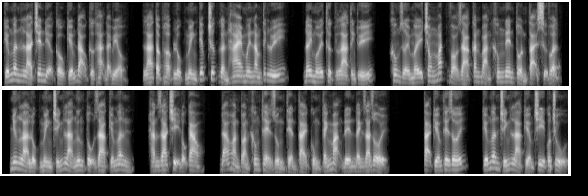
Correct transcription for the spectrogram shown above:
Kiếm ngân là trên địa cầu kiếm đạo cực hạn đại biểu là tập hợp lục minh tiếp trước gần hai mươi năm tích lũy, đây mới thực là tinh túy, không dưới mấy trong mắt vỏ giả căn bản không nên tồn tại sự vật, nhưng là lục minh chính là ngưng tụ ra kiếm ngân, hắn giá trị độ cao, đã hoàn toàn không thể dùng tiền tài cùng tánh mạng đến đánh giá rồi. Tại kiếm thế giới, kiếm ngân chính là kiếm chi quân chủ.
